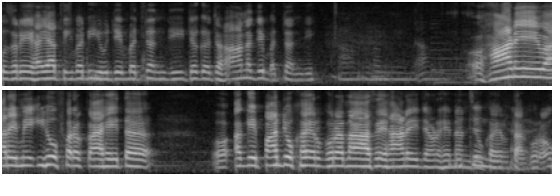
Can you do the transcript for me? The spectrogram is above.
गुज़रे हयाती वॾी हुजे बचनि जी जग जहान जे बचनि जी। हाणे वारे में इहो फ़र्क़ु आहे त अॻे पंहिंजो ख़ैरु घुरंदा हुआसीं हाणे ॼण हिननि जो ख़ैरु था घुरूं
